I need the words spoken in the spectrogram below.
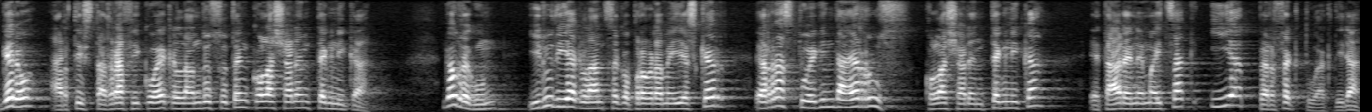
Gero, artista grafikoek landu zuten kolaxaren teknika. Gaur egun, irudiak lantzeko programei esker, erraztu eginda erruz kolaxaren teknika eta haren emaitzak ia perfektuak dira.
